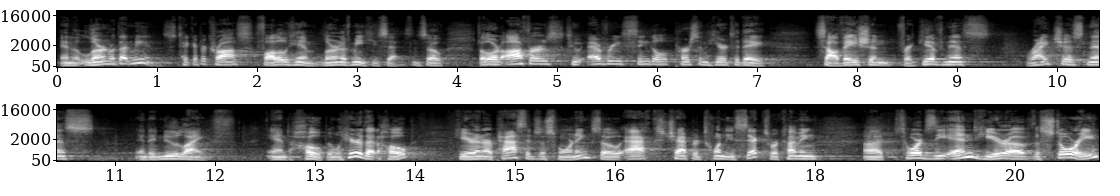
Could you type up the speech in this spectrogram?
and learn what that means. Take up your cross, follow Him, learn of me, He says. And so the Lord offers to every single person here today salvation, forgiveness, righteousness, and a new life and hope. And we'll hear that hope here in our passage this morning. So, Acts chapter 26, we're coming uh, towards the end here of the story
